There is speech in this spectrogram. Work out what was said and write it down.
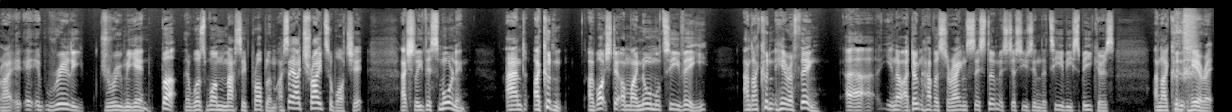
Right, it it really drew me in. But there was one massive problem. I say I tried to watch it actually this morning, and I couldn't. I watched it on my normal TV, and I couldn't hear a thing. Uh, you know, I don't have a surround system. It's just using the TV speakers, and I couldn't hear it.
